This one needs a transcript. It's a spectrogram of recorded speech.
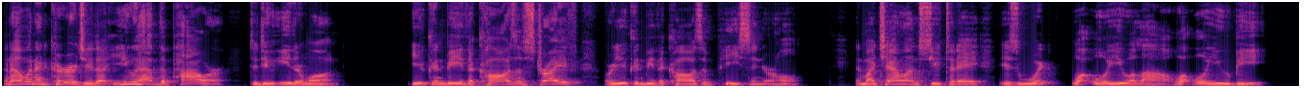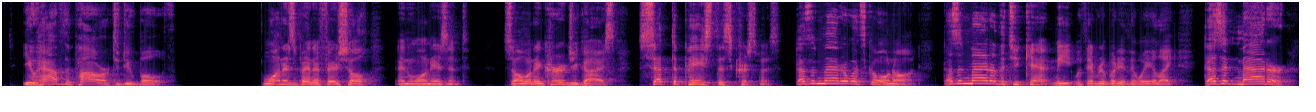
And I want to encourage you that you have the power to do either one. You can be the cause of strife or you can be the cause of peace in your home. And my challenge to you today is what, what will you allow? What will you be? You have the power to do both. One is beneficial and one isn't. So I want to encourage you guys, set the pace this Christmas. Doesn't matter what's going on. Doesn't matter that you can't meet with everybody the way you like. Doesn't matter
